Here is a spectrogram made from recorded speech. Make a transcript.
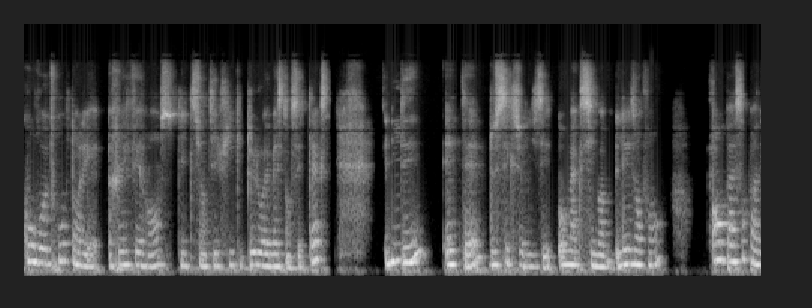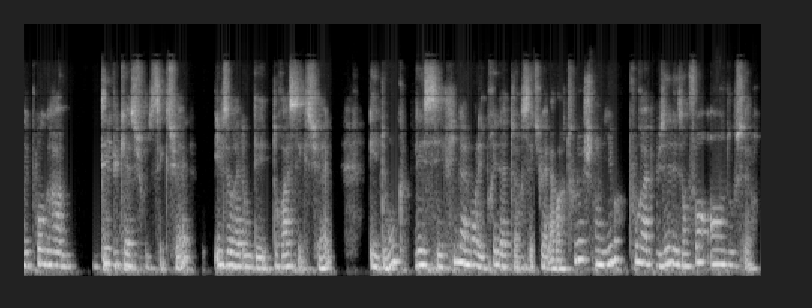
Qu'on retrouve dans les références dites scientifiques de l'OMS dans ces textes. L'idée était de sexualiser au maximum les enfants en passant par des programmes d'éducation sexuelle. Ils auraient donc des droits sexuels et donc laisser finalement les prédateurs sexuels avoir tout le champ libre pour abuser des enfants en douceur.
